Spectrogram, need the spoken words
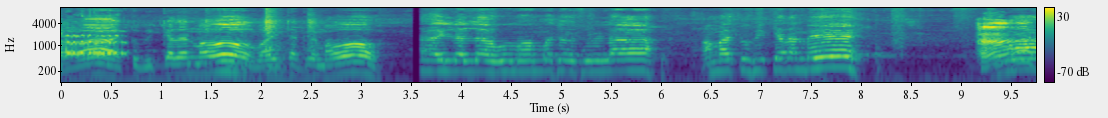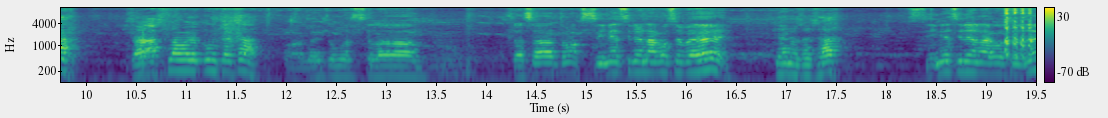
বাবা একটু ভিক্ষা দেন মাও বাড়ি থাকলে মাও ইল্লাল্লাহু মুহাম্মদ রাসূলুল্লাহ আমার একটু ভিক্ষা দেন বে। আহ, স্যার আসসালামু আলাইকুম চাচা। ওয়ালাইকুম আসসালাম। চাচা তোমাকে চিনে চিনে না ভাই কেন চাচা? চিনে চিনে না গেছে যে?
